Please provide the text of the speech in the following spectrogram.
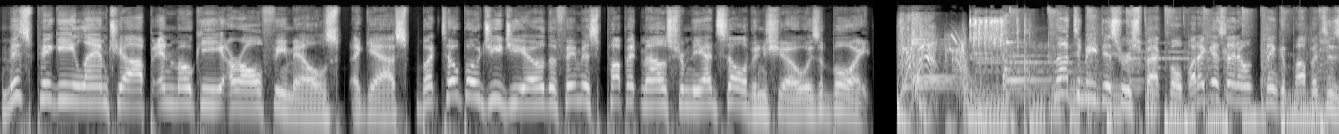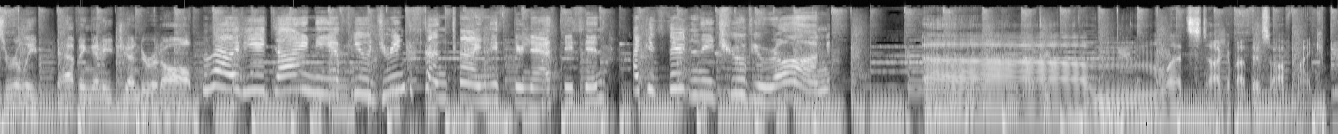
Miss Piggy, Lamb Chop, and Mokey are all females, I guess. But Topo Gigio, the famous puppet mouse from the Ed Sullivan Show, was a boy. Not to be disrespectful, but I guess I don't think of puppets as really having any gender at all. Well, if you die me a few drinks sometime, Mr. Nasterson, I could certainly prove you wrong. Um, let's talk about this off mic.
